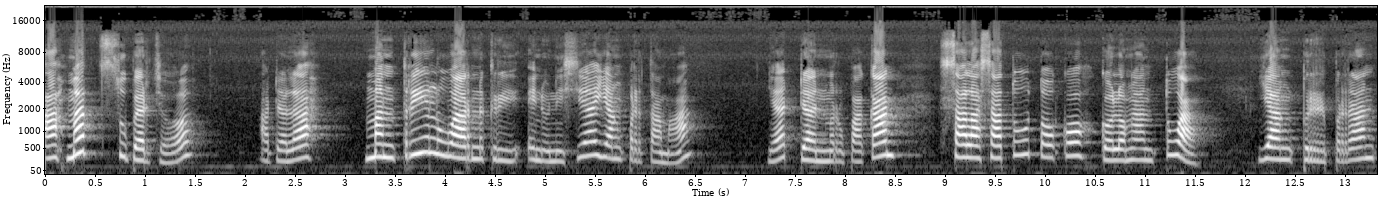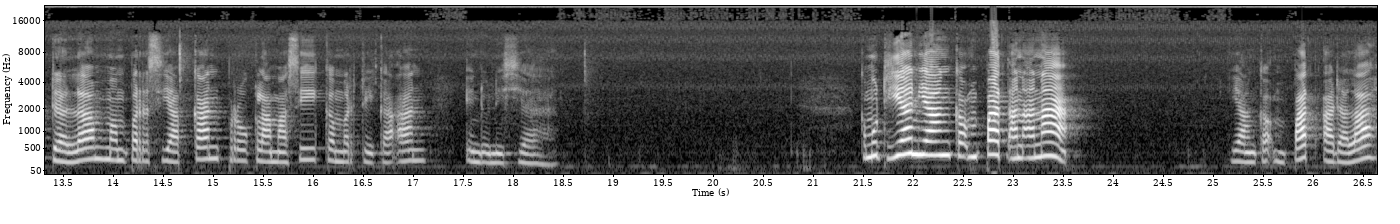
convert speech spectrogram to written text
Ahmad Subarjo adalah Menteri Luar Negeri Indonesia yang pertama ya dan merupakan salah satu tokoh golongan tua yang berperan dalam mempersiapkan proklamasi kemerdekaan Indonesia. Kemudian yang keempat anak-anak yang keempat adalah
